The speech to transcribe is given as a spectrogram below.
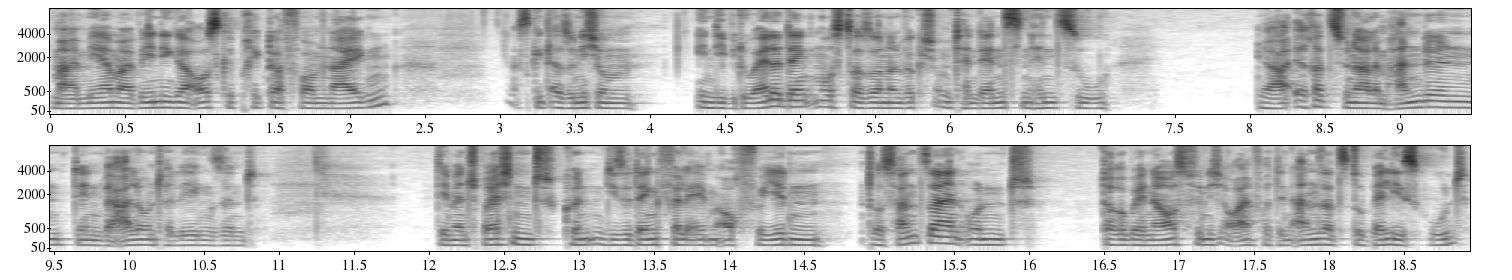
mal mehr, mal weniger ausgeprägter Form neigen. Es geht also nicht um individuelle Denkmuster, sondern wirklich um Tendenzen hin zu ja, irrationalem Handeln, denen wir alle unterlegen sind. Dementsprechend könnten diese Denkfälle eben auch für jeden interessant sein und darüber hinaus finde ich auch einfach den Ansatz Dobellis gut,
